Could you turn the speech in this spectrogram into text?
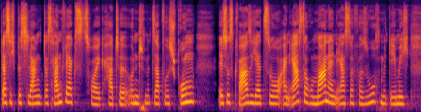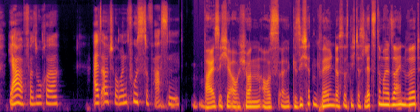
dass ich bislang das Handwerkszeug hatte. Und mit Sapphos Sprung ist es quasi jetzt so ein erster Roman, ein erster Versuch, mit dem ich ja versuche, als Autorin Fuß zu fassen. Weiß ich ja auch schon aus äh, gesicherten Quellen, dass das nicht das letzte Mal sein wird.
